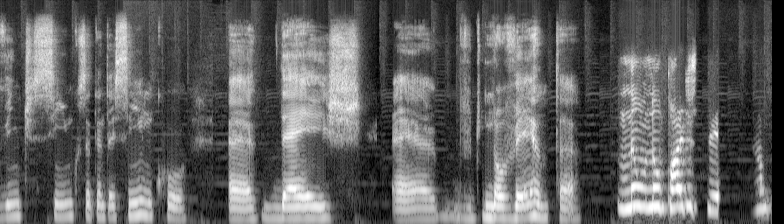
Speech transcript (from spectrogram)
25-75, é, 10, é, 90. Não, não pode ser. Não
